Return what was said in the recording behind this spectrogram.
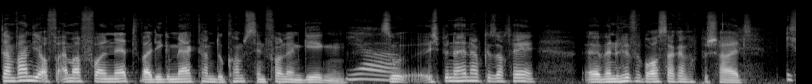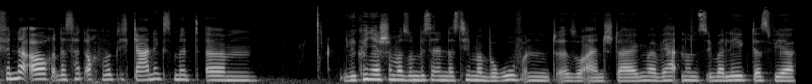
dann waren die auf einmal voll nett, weil die gemerkt haben, du kommst denen voll entgegen. Ja. So, ich bin dahin, hab gesagt, hey, äh, wenn du Hilfe brauchst, sag einfach Bescheid. Ich finde auch, das hat auch wirklich gar nichts mit. Ähm, wir können ja schon mal so ein bisschen in das Thema Beruf und äh, so einsteigen, weil wir hatten uns überlegt, dass wir ein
